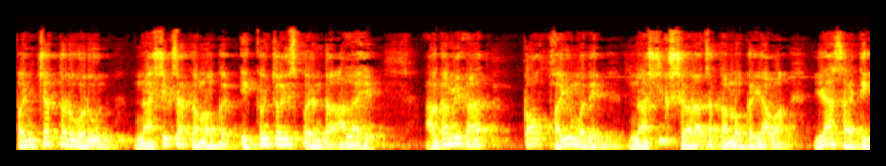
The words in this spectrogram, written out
पंच्याहत्तर वरून नाशिकचा क्रमांक एकोणचाळीस पर्यंत आला आहे. आगामी काळात टॉप फाईव्हमध्ये नाशिक शहराचा क्रमांक यावा यासाठी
